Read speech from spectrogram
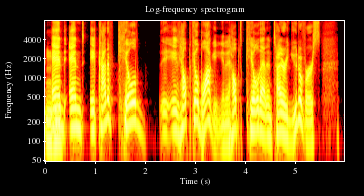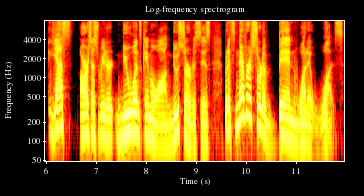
Mm-hmm. and and it kind of killed it helped kill blogging and it helped kill that entire universe. Yes rss reader new ones came along new services but it's never sort of been what it was.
